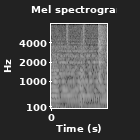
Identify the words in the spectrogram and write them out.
Bye.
